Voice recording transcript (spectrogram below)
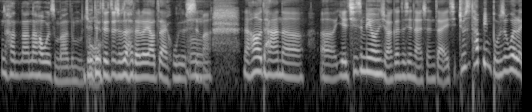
那那那他为什么要这么做？对对对，这就是阿德勒要在乎的事嘛。嗯、然后他呢，呃，也其实没有很喜欢跟这些男生在一起，就是他并不是为了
